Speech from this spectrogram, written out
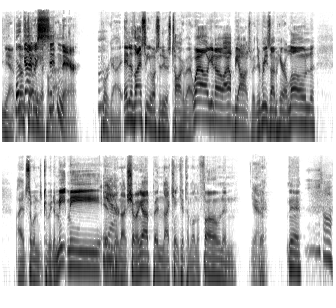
Yeah, poor no guy standing was up for sitting that. there. Poor guy. And the last thing he wants to do is talk about it. Well, you know, I'll be honest with you. The reason I'm here alone, I had someone coming to meet me, and Yeah. they're not showing up, and I can't get them on the phone, and Yeah. Yeah. Oh.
